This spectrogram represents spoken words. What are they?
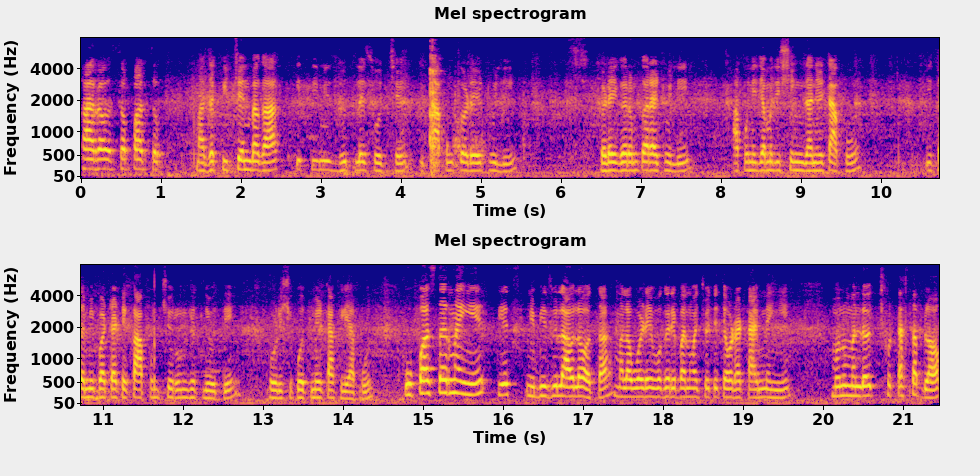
फार सपासप. माझं किचन बघा किती मी धुतलंय स्वच्छ. इथं आपण कढई ठेवली. कढई गरम करायची ठेवली. आपण याच्यामध्ये शेंगदाणे टाकू. इथं मी बटाटे कापून चिरून घेतले होते. थोडीशी कोथमीर टाकली आपण. उपास तर नाही आहे तेच मी भिजू लावला होता. मला वडे वगैरे बनवायचे होते तेवढा टाईम नाही आहे म्हणून म्हणलं छोटासा ब्लॉग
